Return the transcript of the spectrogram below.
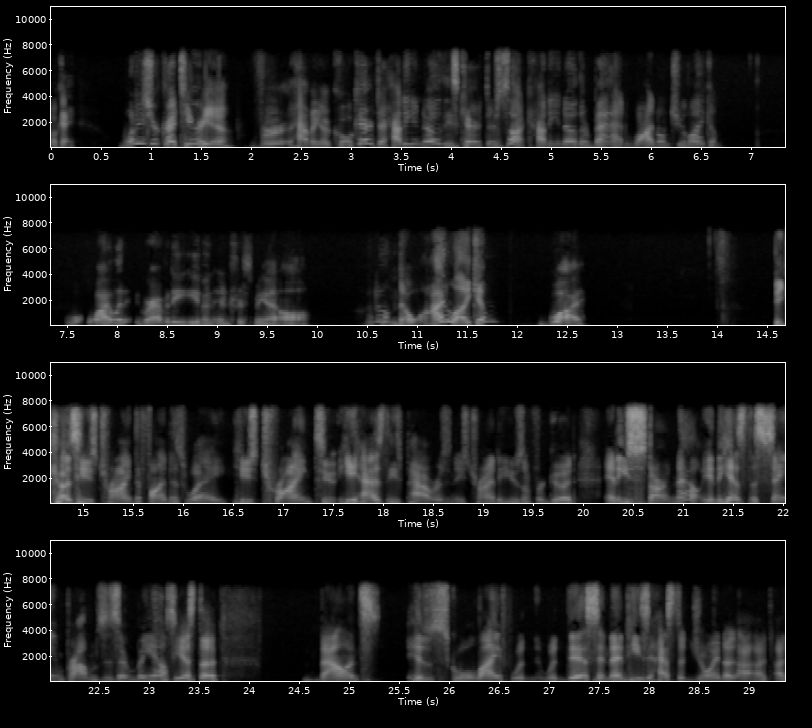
okay? What is your criteria for having a cool character? How do you know these characters suck? How do you know they're bad? Why don't you like them? Why would Gravity even interest me at all? I don't know. I like him Why? Because he's trying to find his way. He's trying to he has these powers and he's trying to use them for good and he's starting out and he has the same problems as everybody else. He has to balance his school life with with this and then he has to join a, a, a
